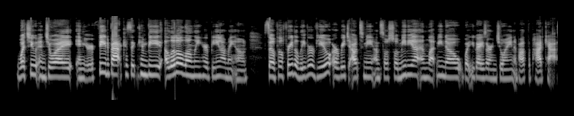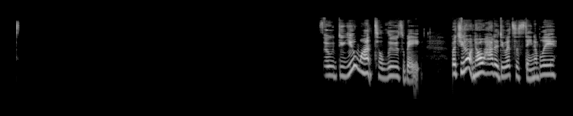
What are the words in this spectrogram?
what you enjoy and your feedback because it can be a little lonely here being on my own. So feel free to leave a review or reach out to me on social media and let me know what you guys are enjoying about the podcast. So, do you want to lose weight, but you don't know how to do it sustainably?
